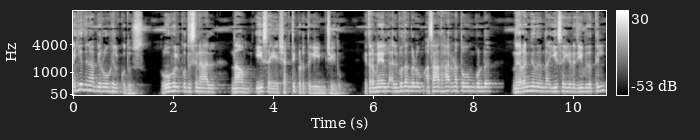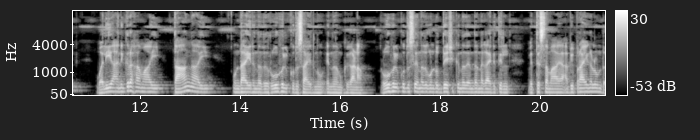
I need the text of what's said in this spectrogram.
അയ്യദിന ബി റൂഹിൽ കുദുസ് റൂഹുൽ കുദുസിനാൽ നാം ഈസയെ ശക്തിപ്പെടുത്തുകയും ചെയ്തു. ഇത്രമേൽ അത്ഭുതങ്ങളും അസാധാരണത്വവും കൊണ്ട് നിറഞ്ഞു നിന്ന ഈസയുടെ ജീവിതത്തിൽ വലിയ അനുഗ്രഹമായി താങ്ങായി ഉണ്ടായിരുന്നത് റൂഹുൽ കുദുസായിരുന്നു എന്ന് നമുക്ക് കാണാം. റൂഹുൽ കുദുസ് എന്നതുകൊണ്ട് ഉദ്ദേശിക്കുന്നത് എന്തെന്ന കാര്യത്തിൽ വ്യത്യസ്തമായ അഭിപ്രായങ്ങളുണ്ട്.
